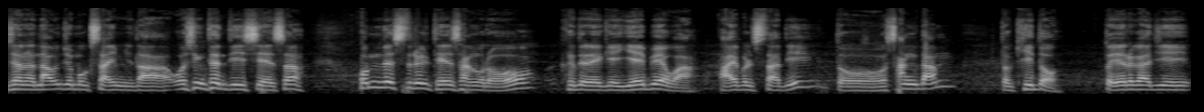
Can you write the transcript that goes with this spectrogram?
저는 나운주 목사입니다. 워싱턴 DC에서 홈레스를 대상으로 그들에게 예배와 바이블 스타디 또 상담 또 기도 또 여러 가지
